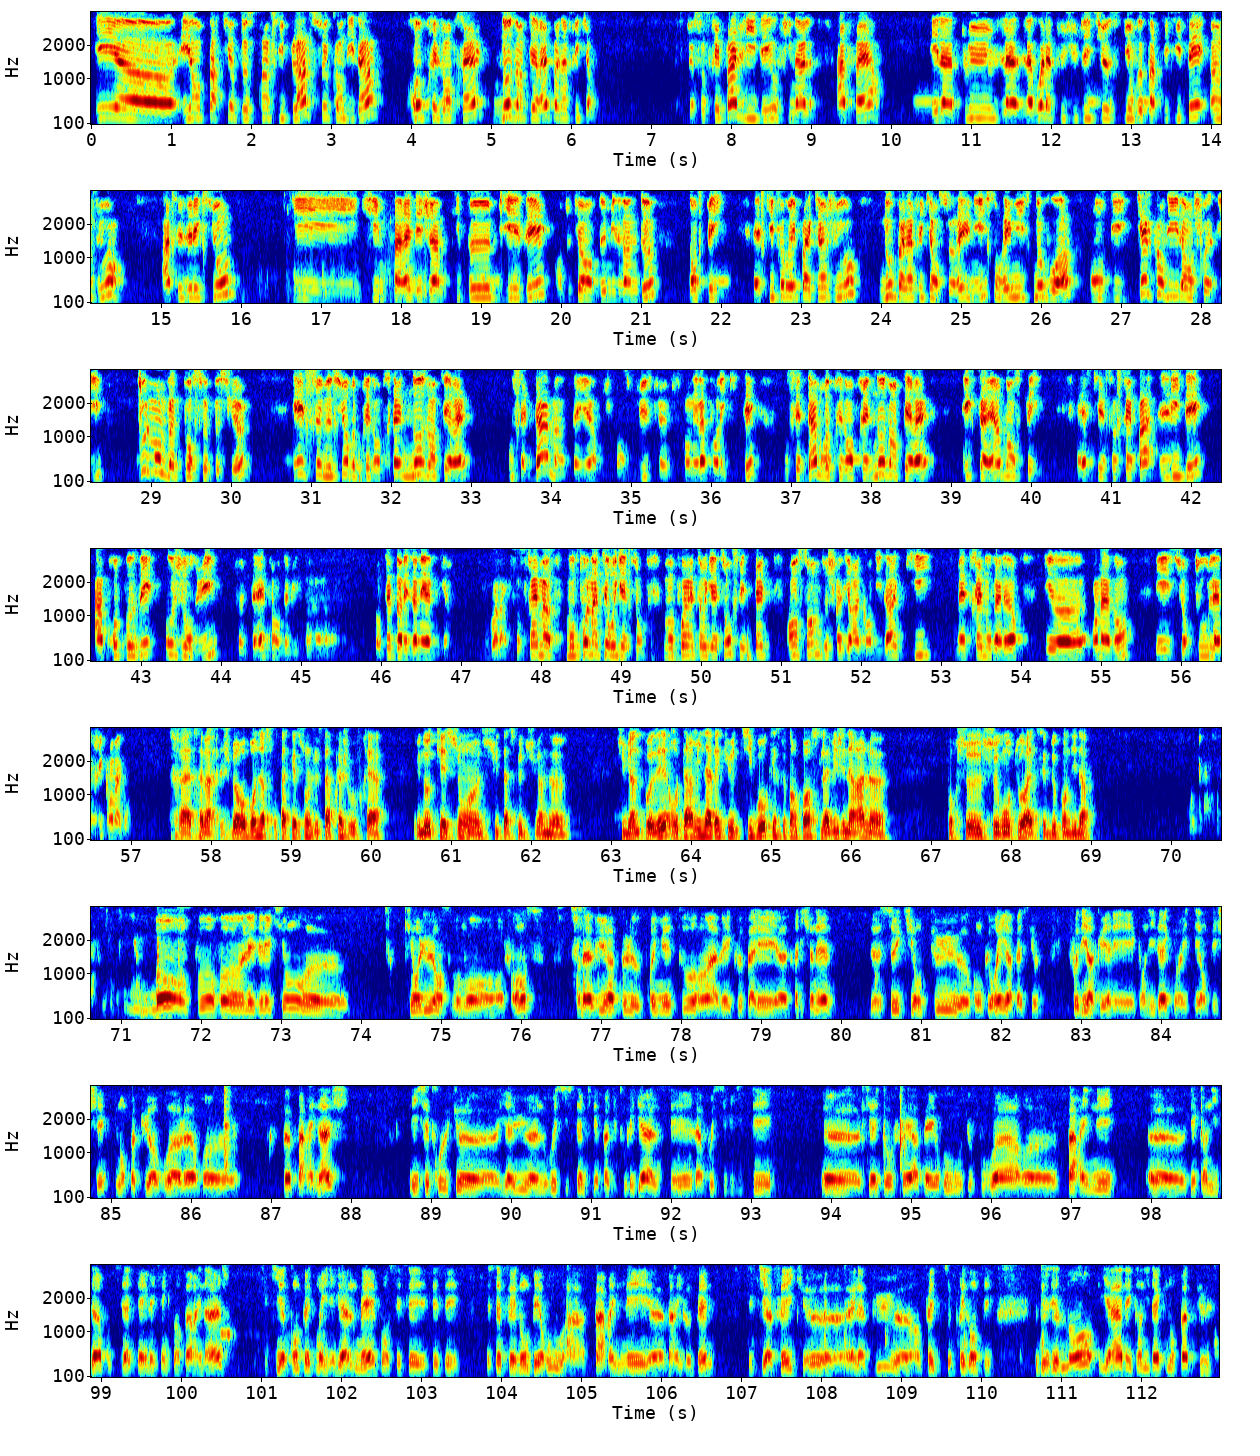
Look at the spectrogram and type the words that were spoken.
et, euh, et en partir de ce principe-là, ce candidat représenterait nos intérêts panafricains? Est-ce que ce serait pas l'idée au final à faire et la, plus, la, voie la plus judicieuse si on veut participer un jour à ces élections qui, me paraît déjà un petit peu biaisées, en tout cas en 2022, dans ce pays. Est-ce qu'il ne faudrait pas qu'un jour, nous, panafricains, se réunissent, on réunisse nos voix, on se dit quel candidat on choisit, tout le monde vote pour ce monsieur, et ce monsieur représenterait nos intérêts, ou cette dame, d'ailleurs, je pense plus que, puisqu'on est là pour l'équité, ou cette dame représenterait nos intérêts extérieurs dans ce pays. Est-ce que ce ne serait pas l'idée à proposer aujourd'hui, peut-être en 2020, peut-être dans les années à venir? Voilà, ce serait mon point d'interrogation. Mon point d'interrogation, c'est peut-être ensemble de choisir un candidat qui mettrait nos valeurs euh, en avant et surtout l'Afrique en avant. Très, très bien. Je vais rebondir sur ta question juste après. Je vous ferai une autre question euh, suite à ce que tu viens de, tu viens de poser. On termine avec euh, Thibaut. Qu'est-ce que tu en penses, l'avis général pour ce second tour avec ces deux candidats? Bon, pour les élections qui ont lieu en ce moment en France, on a vu un peu le premier tour hein, avec le ballet traditionnel de ceux qui ont pu concourir, parce qu'il faut dire qu'il y a des candidats qui ont été empêchés, qui n'ont pas pu avoir leur, parrainage. Et il se trouve qu'il y a eu un nouveau système qui n'est pas du tout légal. C'est la possibilité euh, qui a été offerte à Bayrou de pouvoir euh, parrainer euh, des candidats pour qu'ils atteignent les 500 parrainages, ce qui est complètement illégal. Mais bon, c'est fait. Donc Bayrou a parrainé Marie Le Pen. C'est ce qui a fait qu'elle a pu en fait se présenter. Deuxièmement, il y a des candidats qui n'ont pas pu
